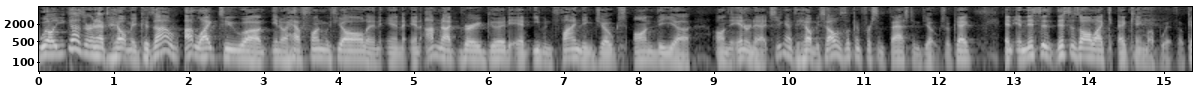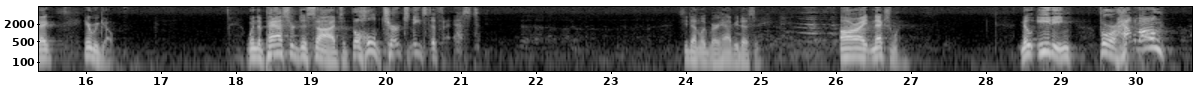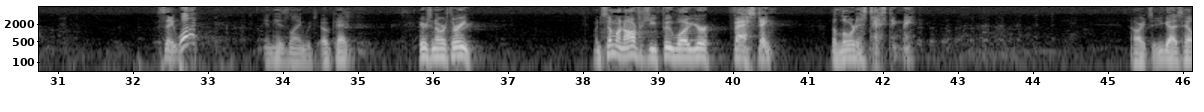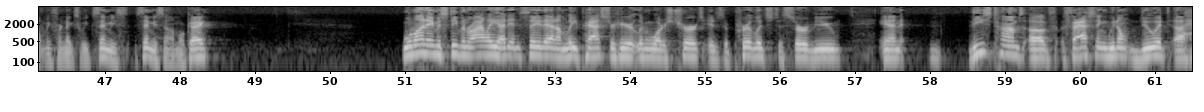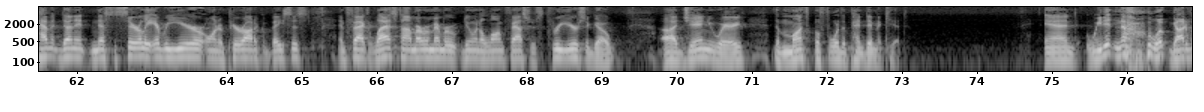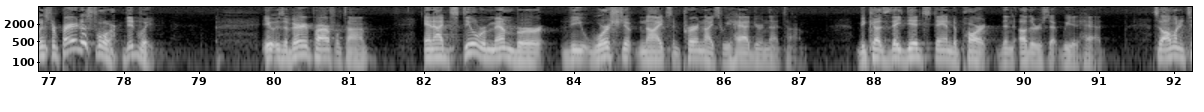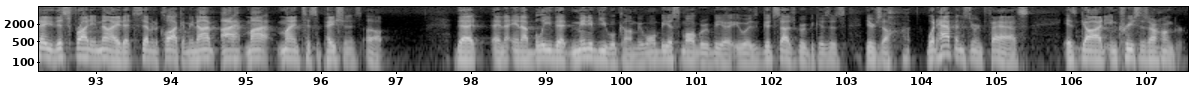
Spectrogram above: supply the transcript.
Well, you guys are going to have to help me because I I like to uh, you know have fun with y'all and, and and I'm not very good at even finding jokes on the uh, on the internet. So you're going to have to help me. So I was looking for some fasting jokes. Okay, and and this is this is all I, I came up with. Okay, here we go. When the pastor decides that the whole church needs to fast, she doesn't look very happy, does she? All right, next one. No eating for how long? Say what? In his language. Okay. Here's number three. When someone offers you food while you're fasting, the Lord is testing me. All right, so you guys help me for next week. Send me, send me some, okay? Well, my name is Stephen Riley. I didn't say that. I'm lead pastor here at Living Waters Church. It's a privilege to serve you. And these times of fasting, we don't do it, uh, haven't done it necessarily every year on a periodic basis. In fact, last time I remember doing a long fast was three years ago, uh, January, the month before the pandemic hit. And we didn't know what God was preparing us for, did we? It was a very powerful time. And I still remember the worship nights and prayer nights we had during that time because they did stand apart than others that we had had. So I want to tell you this Friday night at seven o'clock. I mean, I, I, my, my anticipation is up that, and, and I believe that many of you will come. It won't be a small group. Be a, it was a good sized group because there's a, what happens during fast is God increases our hunger.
